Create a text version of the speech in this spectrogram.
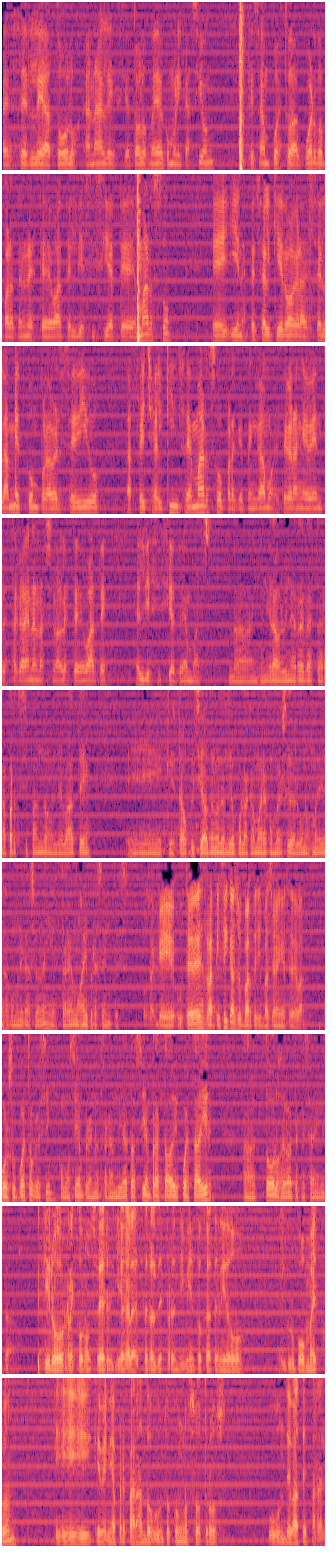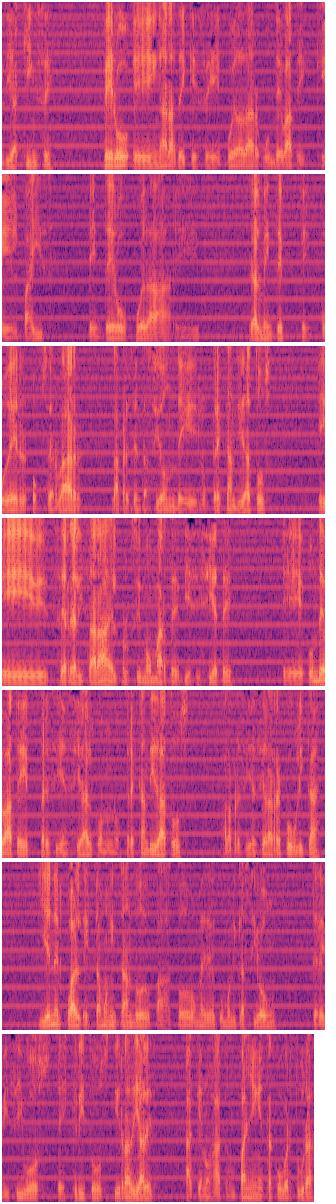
Agradecerle a todos los canales y a todos los medios de comunicación que se han puesto de acuerdo para tener este debate el 17 de marzo eh, y en especial quiero agradecerle a Metcom por haber cedido la fecha del 15 de marzo para que tengamos este gran evento, esta cadena nacional, este debate el 17 de marzo. La ingeniera Balbina Herrera estará participando en el debate eh, que está oficiado, tengo entendido, por la Cámara de Comercio y algunos medios de comunicaciones y estaremos ahí presentes. O sea que ustedes ratifican su participación en ese debate. Por supuesto que sí, como siempre, nuestra candidata siempre ha estado dispuesta a ir a todos los debates que se han invitado. Quiero reconocer y agradecer el desprendimiento que ha tenido el grupo Metcon, eh, que venía preparando junto con nosotros un debate para el día 15, pero eh, en aras de que se pueda dar un debate que el país entero pueda eh, realmente poder observar la presentación de los tres candidatos, se realizará el próximo martes 17 un debate presidencial con los tres candidatos a la presidencia de la República y en el cual estamos instando a todos los medios de comunicación, televisivos, escritos y radiales a que nos acompañen en esta cobertura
